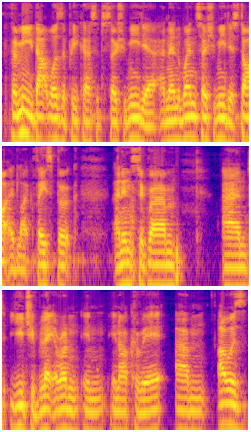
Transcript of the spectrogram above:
for me, that was the precursor to social media. And then when social media started, like Facebook, and Instagram and YouTube later on in, in our career, um, I was,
